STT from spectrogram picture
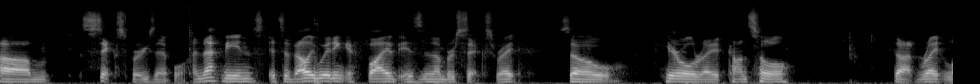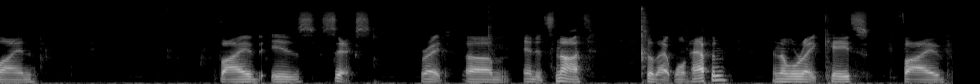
um, 6, for example. And that means it's evaluating if 5 is the number 6, right? So here we'll write console dot write line 5 is 6, right? Um, and it's not, so that won't happen. And then we'll write case 5,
